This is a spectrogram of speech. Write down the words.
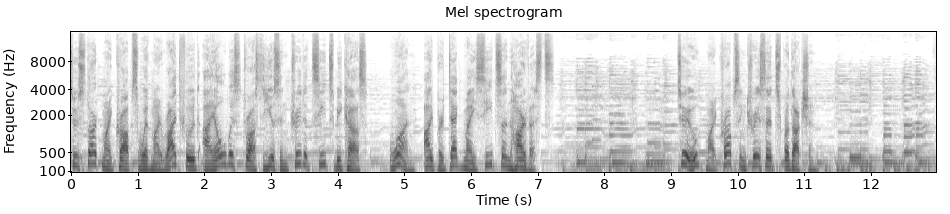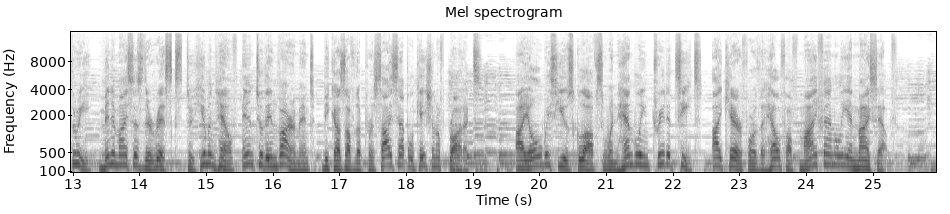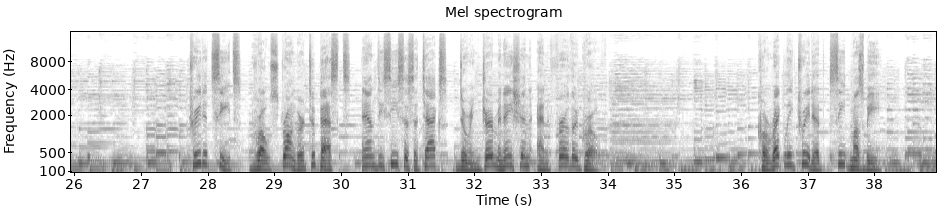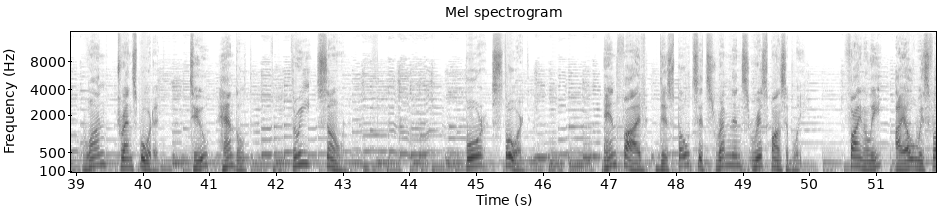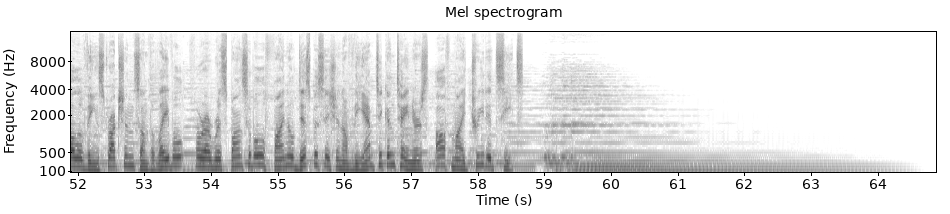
To start my crops with my right foot, I always trust using treated seeds because 1. I protect my seeds and harvests. 2. My crops increase its production. 3. Minimizes the risks to human health and to the environment because of the precise application of products. I always use gloves when handling treated seeds. I care for the health of my family and myself. Treated seeds grow stronger to pests and diseases attacks during germination and further growth. Correctly treated seed must be 1. Transported 2. Handled 3. Sown 4. Stored and 5. Dispose its remnants responsibly. Finally, I always follow the instructions on the label for a responsible final disposition of the empty containers of my treated seeds.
